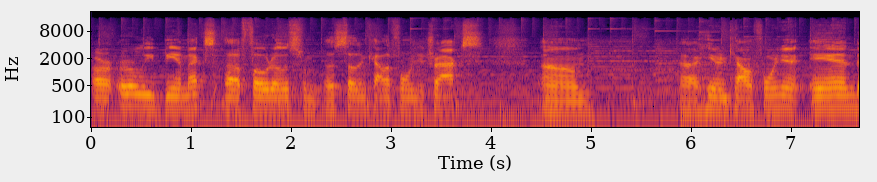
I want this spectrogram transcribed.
are early BMX uh, photos from uh, Southern California tracks um, uh, here in California. And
